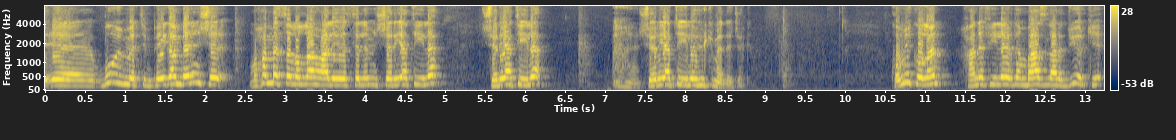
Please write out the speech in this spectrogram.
e, bu ümmetin peygamberin Muhammed sallallahu aleyhi ve sellemin şeriatı ile şeriatı ile şeriatı ile hükmedecek. Komik olan Hanefilerden bazıları diyor ki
